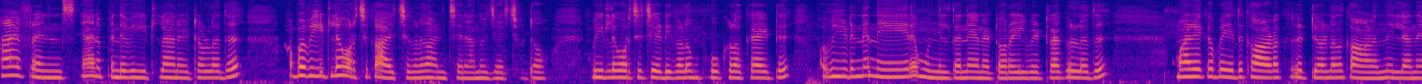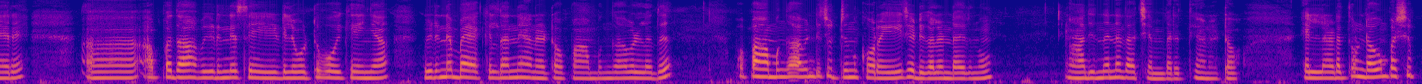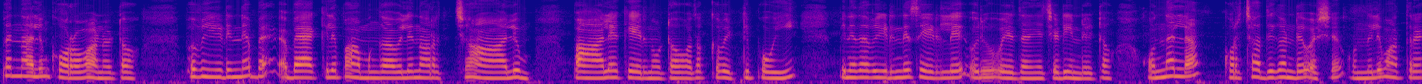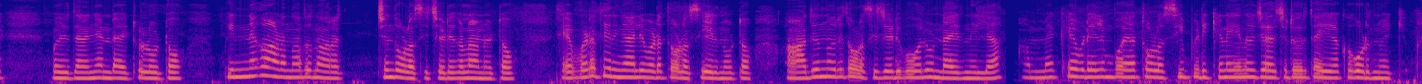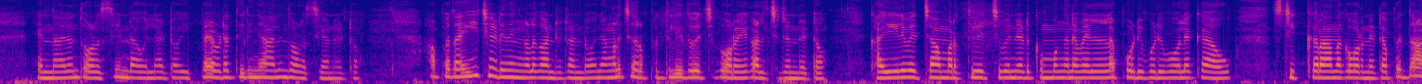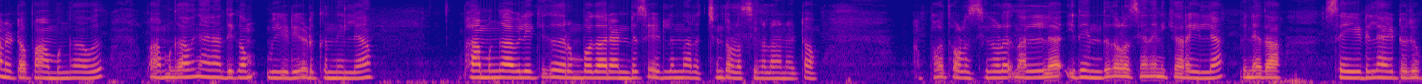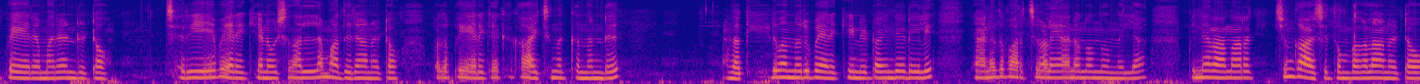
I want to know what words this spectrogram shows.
Hi friends ഞാനിപ്പോൾ എന്റെ വീട്ടിലാണ് കേട്ടുള്ളത് അപ്പോൾ വീട്ടിൽ കുറച്ച് കാഴ്ചകൾ കാണിച്ചു തരാമെന്ന് വിചാരിച്ചു കേട്ടോ. വീട്ടിൽ കുറച്ച് ചെടികളും പൂക്കളൊക്കെ ആയിട്ട് അപ്പോൾ വീടിന്റെ നേരെ മുന്നിൽ തന്നെയാണ് കേട്ടോ റെയിൽവേ ട്രാക്ക് ഉള്ളത്. മഴയൊക്കെ പെയ്ത് കാടൊക്കെ കിട്ടിയോണ്ടത് കാണുന്നില്ല നേരെ. അപ്പോൾ അതാ വീടിന്റെ സൈഡിലോട്ട് പോയി കഴിഞ്ഞാൽ വീടിന്റെ ബാക്കിൽ തന്നെയാണ് കേട്ടോ പാമ്പുങ്കാവ് ഉള്ളത്. അപ്പോൾ പാമ്പുങ്കാവിന്റെ ചുറ്റും കുറേ ചെടികളുണ്ടായിരുന്നു. ആദ്യം തന്നെ അതാ ചെമ്പരത്തിയാണ് കേട്ടോ. എല്ലായിടത്തും ഉണ്ടാവും. പക്ഷെ ഇപ്പം എന്നാലും കുറവാണ് കേട്ടോ. അപ്പോൾ വീടിന്റെ ബാക്കിൽ പാമ്പുംകാവിൽ നിറച്ച് ആലും പാലൊക്കെ ആയിരുന്നു കേട്ടോ. അതൊക്കെ വെട്ടിപ്പോയി. പിന്നെ ഇതാ വീടിന്റെ സൈഡിൽ ഒരു വഴുതനങ്ങ ചെടി ഉണ്ട് കേട്ടോ. ഒന്നല്ല കുറച്ചധികം ഉണ്ട്. പക്ഷെ ഒന്നിൽ മാത്രമേ വഴുതനങ്ങ ഉണ്ടായിട്ടുള്ളൂ കേട്ടോ. പിന്നെ കാണുന്നത് നിറച്ചും തുളസി ചെടികളാണ് കേട്ടോ. എവിടെ തിരിഞ്ഞാലും ഇവിടെ തുളസിയായിരുന്നു കേട്ടോ. ആദ്യമൊന്നും ഒരു തുളസി ചെടി പോലും ഉണ്ടായിരുന്നില്ല. അമ്മയൊക്കെ എവിടെയെങ്കിലും പോയാൽ തുളസി പിടിക്കണേന്ന് വിചാരിച്ചിട്ട് ഒരു തൈയൊക്കെ കൊടുന്നു വെക്കും. എന്നാലും തുളസി ഉണ്ടാവില്ല കേട്ടോ. ഇപ്പം എവിടെ തിരിഞ്ഞാലും തുളസിയാണ് കേട്ടോ. അപ്പോൾ അതാ ഈ ചെടി നിങ്ങൾ കണ്ടിട്ടുണ്ടോ? ഞങ്ങൾ ചെറുപ്പത്തിൽ ഇത് വെച്ച് കുറേ കളിച്ചിട്ടുണ്ട് കേട്ടോ. കയ്യിൽ വെച്ച് അമർത്തി വെച്ച് പിന്നെ എടുക്കുമ്പോൾ ഇങ്ങനെ വെള്ള പൊടി പൊടി പോലെയൊക്കെ ആവും. സ്റ്റിക്കറാന്നൊക്കെ പറഞ്ഞിട്ട്. അപ്പോൾ ഇതാണ് കേട്ടോ പാമ്പുംകാവ് പാമ്പുംകാവ് ഞാൻ അധികം വീഡിയോ എടുക്കുന്നില്ല. പാമ്പുംകാവിലേക്ക് കയറുമ്പോൾ അതാ രണ്ട് സൈഡിലും നിറച്ചും തുളസികളാണ് കേട്ടോ. അപ്പോൾ തുളസികൾ നല്ല ഇതെന്ത് തുളസിയാണെന്ന് എനിക്കറിയില്ല. പിന്നെ അതാ സൈഡിലായിട്ടൊരു പേരമരം ഉണ്ട് കേട്ടോ. ചെറിയ പേരയ്ക്കയാണ് പക്ഷെ നല്ല മധുരമാണ് കേട്ടോ. അപ്പോൾ അത് പേരയ്ക്കൊക്കെ കായ്ച്ച് നിൽക്കുന്നുണ്ട്. അതൊക്കെ കേട് വന്നൊരു പേരയ്ക്കുണ്ട് കേട്ടോ അതിന്റെ ഇടയിൽ ഞാനത് പറിച്ച് കളയാനൊന്നും നിന്നില്ല. പിന്നെ നിറച്ചും കാശിത്തുമ്പകളാണ് കേട്ടോ.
